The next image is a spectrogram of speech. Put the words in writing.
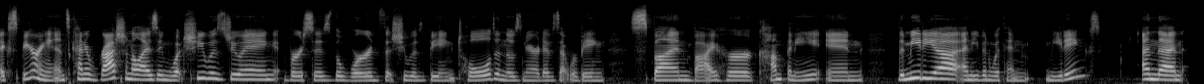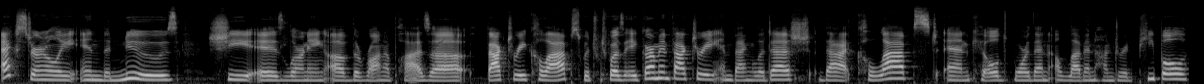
experience kind of rationalizing what she was doing versus the words that she was being told and those narratives that were being spun by her company in the media and even within meetings. And then externally in the news, she is learning of the Rana Plaza factory collapse, which was a garment factory in Bangladesh that collapsed and killed more than 1,100 people.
